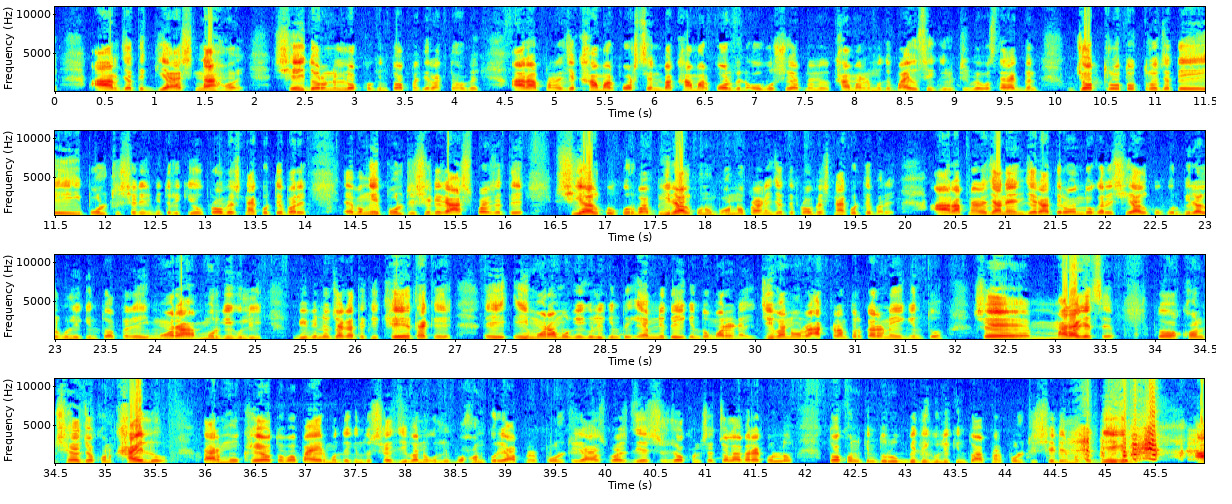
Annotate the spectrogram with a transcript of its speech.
আর যাতে গ্যাস না হয় সেই ধরনের লক্ষ্য কিন্তু আপনাকে রাখতে হবে। আর আপনারা যে খামার করছেন বা খামার করবেন, অবশ্যই আপনারা খামারের মধ্যে বায়ো সিকিউরিটির ব্যবস্থা রাখবেন। যত্রতত্র যাতে এই পোলট্রি শেডের ভিতরে কেউ প্রবেশ না করতে পারে এবং এই পোলট্রি শেডের আশপাশ যাতে শিয়াল, কুকুর বা বিড়াল কোনো বন্যপ্রাণী যাতে প্রবেশ না করতে পারে। আর আপনারা জানেন যে রাতের অন্ধকারে শিয়াল, কুকুর, বিড়ালগুলি কিন্তু আপনার এই মরা মুরগিগুলি বিভিন্ন জায়গা থেকে খেয়ে থাকে। এই এই মরা মুরগিগুলি কিন্তু এমনিতেই কিন্তু মরে নাই। জীবাণুর আক্রান্তর কারণেই কিন্তু সে মারা গেছে। তখন সে যখন খাইলো, তার মুখে অথবা পায়ের মধ্যে কিন্তু সে জীবাণুগুলি বহন করে আপনার পোলট্রির আশপাশ দিয়ে যখন সে চলাফেরা করল, তখন কিন্তু রোগ ব্যাধিগুলি কিন্তু আপনার পোলট্রি শেডের মধ্যে দিয়ে গেল।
